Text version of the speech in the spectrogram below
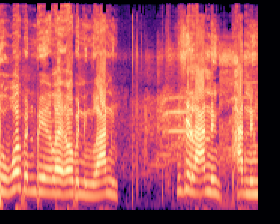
ถูกว่าเป็นเพลงอะไรเอาเป็นหนึ่งล้านหนึ่งไม่ใช่ล้านหนึ่งพันหนึ่ง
